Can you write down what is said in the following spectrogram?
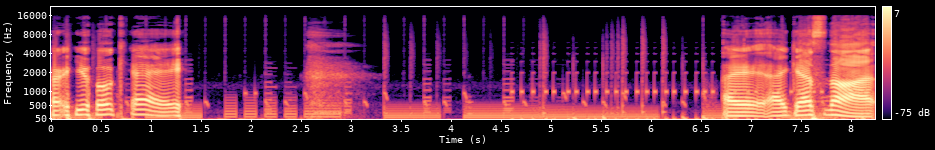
Are you okay? I I guess not.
